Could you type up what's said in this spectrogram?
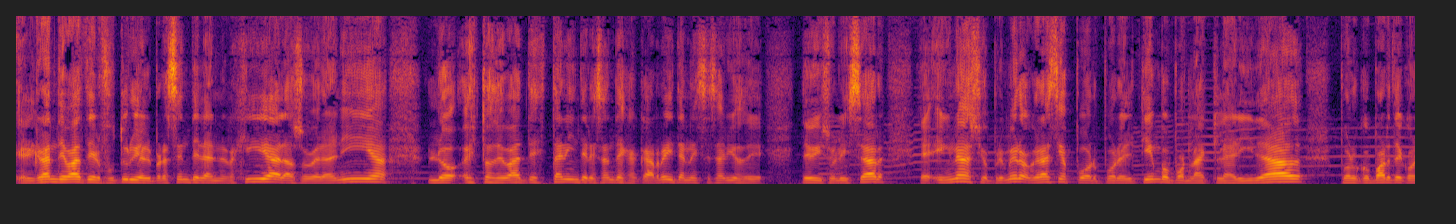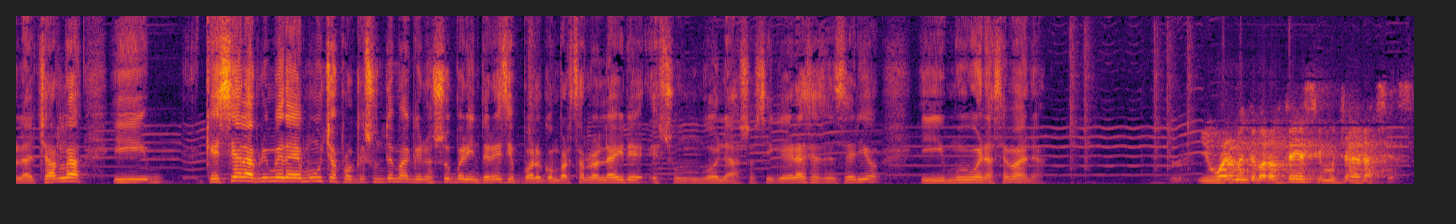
el gran debate del futuro y del presente, la energía, la soberanía, estos debates tan interesantes que acarrea y tan necesarios de, visualizar. Eh, Ignacio, primero, gracias por, por el tiempo, por la claridad, por comparte con la charla y que sea la primera de muchas porque es un tema que nos súper interesa y poder conversarlo al aire es un golazo. Así que gracias en serio y muy buena semana. Igualmente para ustedes y muchas gracias.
